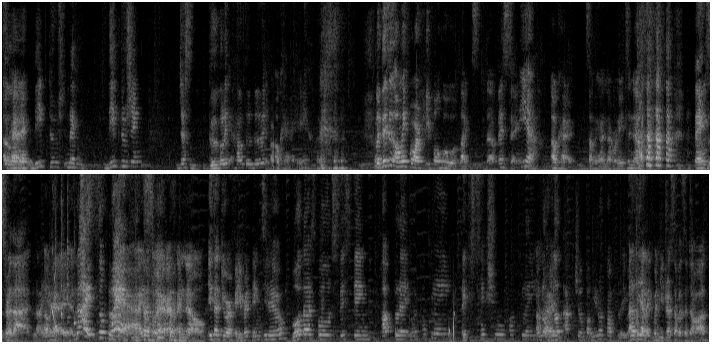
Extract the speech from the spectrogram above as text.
So okay. deep douche like deep douching, just Google it how to do it. Okay. But this is only for people who like the fisting. Yeah. Okay. Something I never need to know. Thanks for that. Okay. No, I swear. I swear. I know. Is that your favorite thing to do? Water sports, fisting, pub play. What pub play? Like sexual pub play. Not, Okay. not actual pub. You know pub play. Uh, yeah, like when you dress up as a dog.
